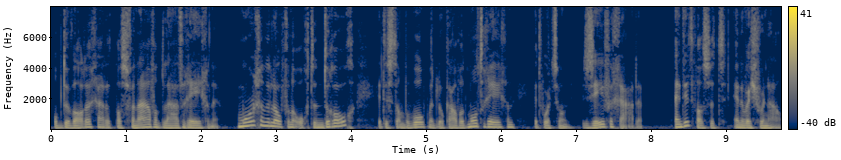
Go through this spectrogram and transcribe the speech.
Op de Wadden gaat het pas vanavond laat regenen. Morgen de loop van de ochtend droog. Het is dan bewolkt met lokaal wat motregen. Het wordt zo'n 7 graden. En dit was het NOS Journaal.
